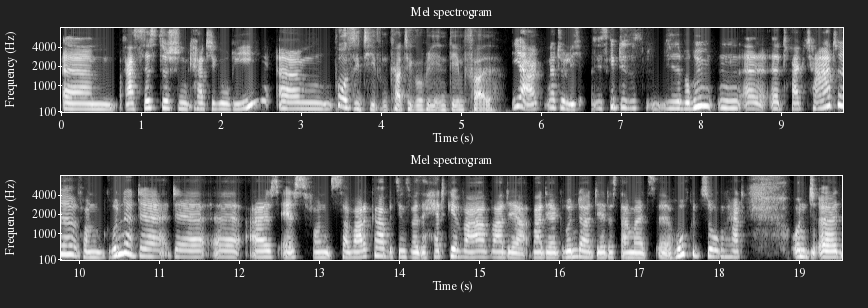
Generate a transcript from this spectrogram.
ähm, rassistischen Kategorie. Ähm, Positiven Kategorie in dem Fall. Ja, natürlich. Es gibt dieses, diese berühmten äh, äh, Traktate vom Gründer der, der äh, ASS von Savarka, beziehungsweise Hedge war, war, der, war der Gründer, der das damals äh, hochgezogen hat. Und äh,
